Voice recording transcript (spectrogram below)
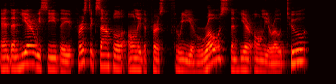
And then here we see the first example, only the first three rows, then here only row two,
